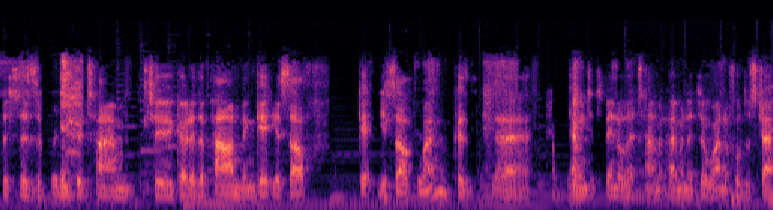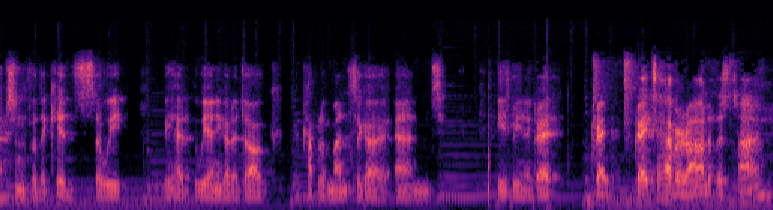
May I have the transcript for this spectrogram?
this is a pretty good time to go to the pound and get yourself get yourself one because uh, having to spend all that time at home and it's a wonderful distraction for the kids. So we we had we only got a dog a couple of months ago and he's been a great great great to have around at this time.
